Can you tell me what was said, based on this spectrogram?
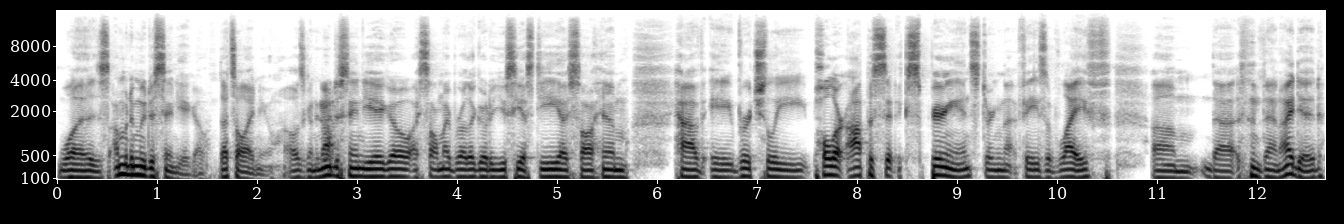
was I'm going to move to San Diego. That's all I knew. I was going to yeah. move to San Diego. I saw my brother go to UCSD. I saw him have a virtually polar opposite experience during that phase of life um, that than I did.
